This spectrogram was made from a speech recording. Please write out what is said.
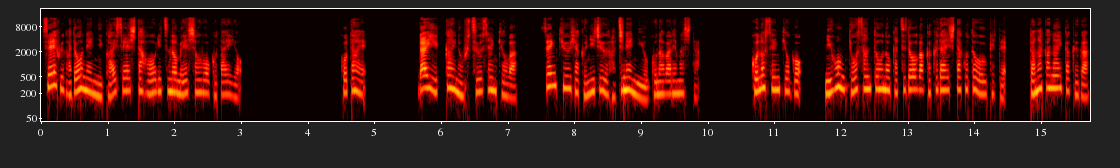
政府が同年に改正した法律の名称を答えよ。答え。第1回の普通選挙は、1928年に行われました。この選挙後、日本共産党の活動が拡大したことを受けて、田中内閣が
